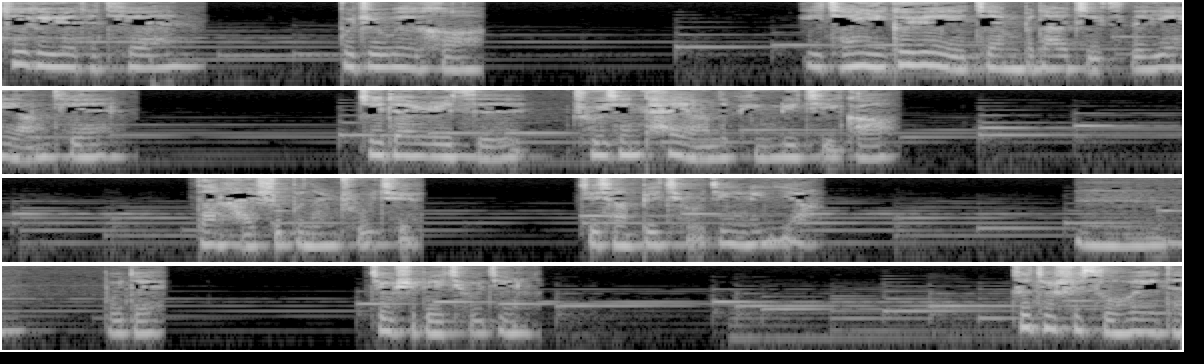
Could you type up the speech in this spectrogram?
这个月的天，不知为何。以前一个月也见不到几次的艳阳天，这段日子出现太阳的频率极高，但还是不能出去，就像被囚禁了一样。嗯，不对，就是被囚禁了。这就是所谓的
